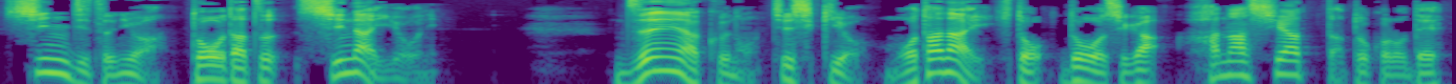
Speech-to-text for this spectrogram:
真実には到達しないように、善悪の知識を持たない人同士が話し合ったところで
